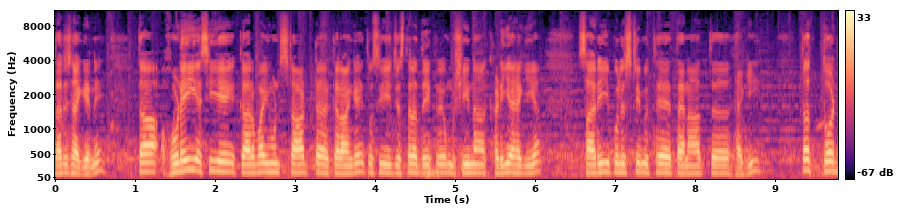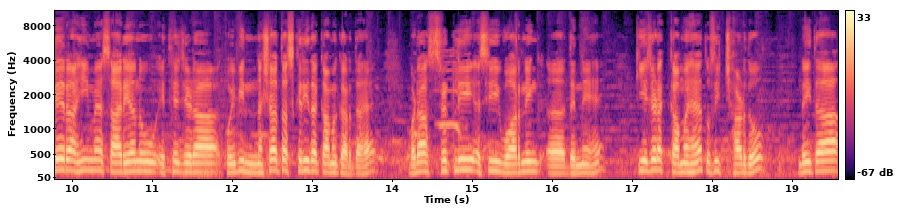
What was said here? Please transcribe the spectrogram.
ਦਰਜ ਹੈਗੇ ਨੇ। ਤਾਂ ਹੁਣੇ ਹੀ ਅਸੀਂ ਇਹ ਕਾਰਵਾਈ ਹੁਣ ਸਟਾਰਟ ਕਰਾਂਗੇ। ਤੁਸੀਂ ਜਿਸ ਤਰ੍ਹਾਂ ਦੇਖ ਰਹੇ ਹੋ ਮਸ਼ੀਨਾਂ ਖੜੀਆਂ ਹੈਗੀਆਂ। ਸਾਰੀ ਪੁਲਿਸ ਟੀਮ ਇੱਥੇ ਤਾਇਨਾਤ ਹੈਗੀ। ਤਾਂ ਤੁਹਾਡੇ ਰਾਹੀਂ ਮੈਂ ਸਾਰਿਆਂ ਨੂੰ ਇੱਥੇ ਜਿਹੜਾ ਕੋਈ ਵੀ ਨਸ਼ਾ ਤਸਕਰੀ ਦਾ ਕੰਮ ਕਰਦਾ ਹੈ ਬੜਾ ਸਟ੍ਰਿਕਟਲੀ ਅਸੀਂ ਵਾਰਨਿੰਗ ਦਿੰਨੇ ਹੈ ਕਿ ਇਹ ਜਿਹੜਾ ਕੰਮ ਹੈ ਤੁਸੀਂ ਛੱਡ ਦਿਓ। ਨਹੀਂ ਤਾਂ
